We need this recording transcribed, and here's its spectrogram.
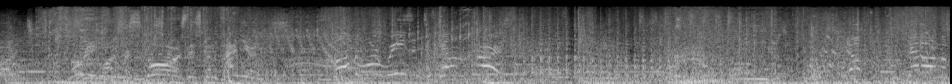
Light! One restores his companions! All the more reason to kill him first! Yup! Get on the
